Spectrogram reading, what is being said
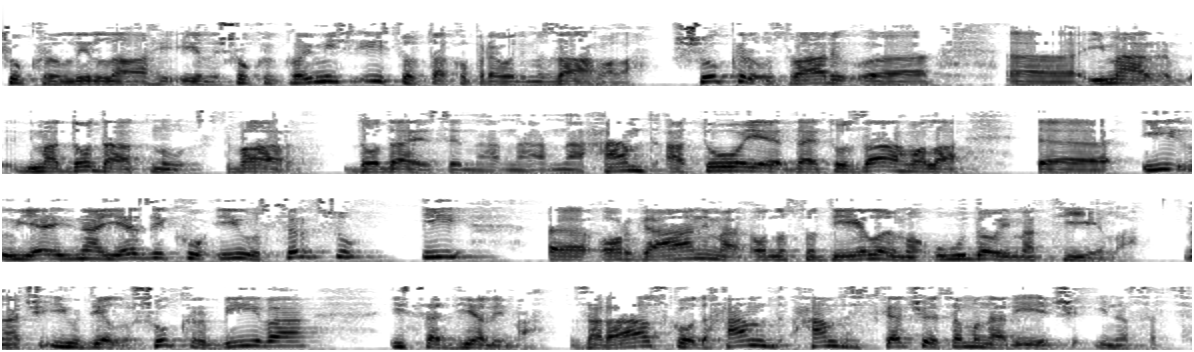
Šukr lillahi ili šukr, koji mi isto tako prevodimo, zahvala. Šukr u stvari uh, uh, ima, ima dodatnu stvar, dodaje se na, na, na hamd, a to je da je to zahvala uh, i na jeziku i u srcu i organima, odnosno dijelovima, udovima tijela. Znači i u dijelu šukr biva i sa dijelima. Za razliku od hamd, hamd se skraćuje samo na riječi i na srce.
